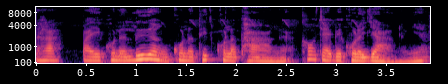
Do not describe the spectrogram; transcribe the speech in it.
นะคะไปคนละเรื่องคนละทิศคนละทางอะเข้าใจไปคนละอย่างอย่างเงี้ย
